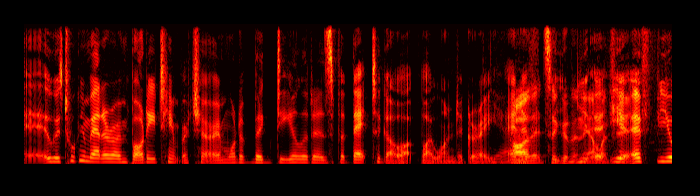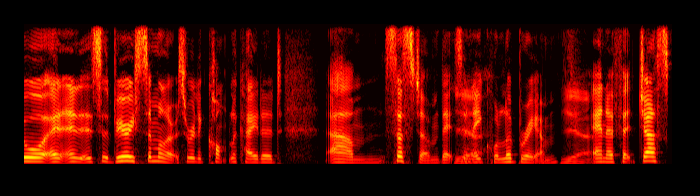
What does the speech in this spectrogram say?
it was talking about our own body temperature and what a big deal it is for that to go up by one degree. Yeah. And Oh, if that's a good analogy. you- if you're, and it's a very similar, it's a really complicated um, system that's in equilibrium. Yeah. And if it just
